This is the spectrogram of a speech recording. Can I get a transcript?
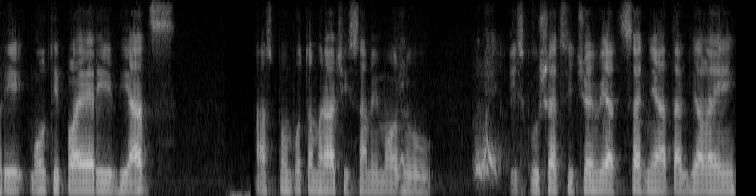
pri multiplayeri viac. Aspoň potom hráči sami môžu vyskúšať si, čo im viac sadne a tak ďalej.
